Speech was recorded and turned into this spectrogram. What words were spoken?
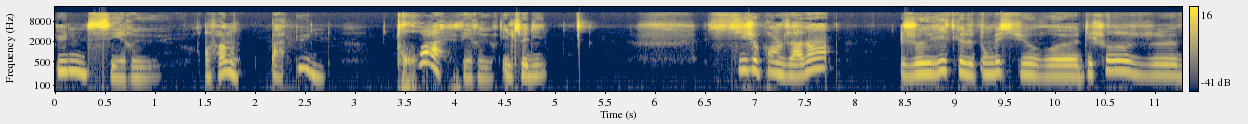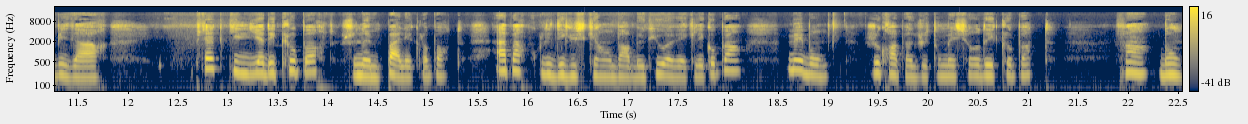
une serrure. Enfin non, pas une, trois serrures. Il se dit, si je prends le jardin, je risque de tomber sur euh, des choses euh, bizarres. Peut-être qu'il y a des cloportes. Je n'aime pas les cloportes. À part pour les déguster en barbecue avec les copains. Mais bon, je crois pas que je vais tomber sur des cloportes. Enfin, bon,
